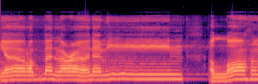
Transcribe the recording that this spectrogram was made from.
يا رب العالمين. اللهم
